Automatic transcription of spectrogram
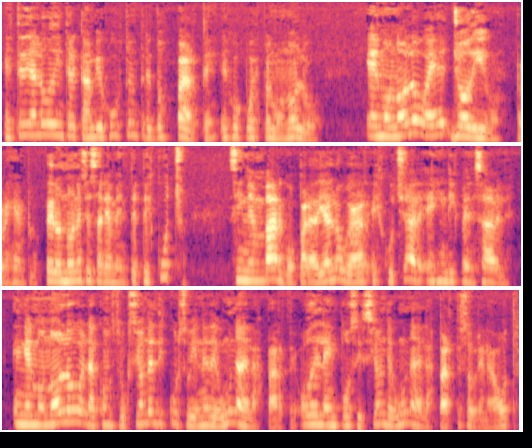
Este diálogo de intercambio justo entre dos partes es opuesto al monólogo. El monólogo es yo digo, por ejemplo, pero no necesariamente te escucho. Sin embargo, para dialogar, escuchar es indispensable. En el monólogo, la construcción del discurso viene de una de las partes o de la imposición de una de las partes sobre la otra.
